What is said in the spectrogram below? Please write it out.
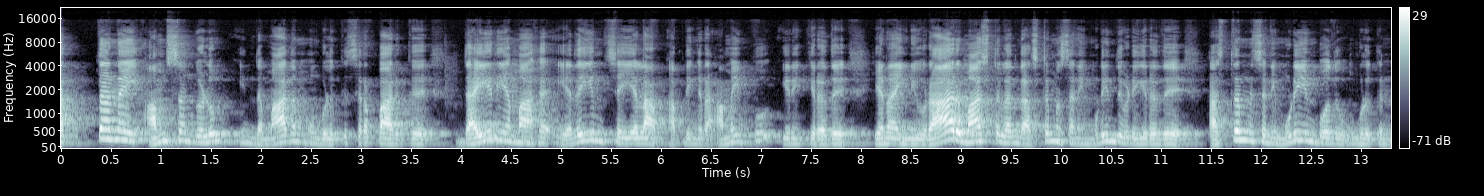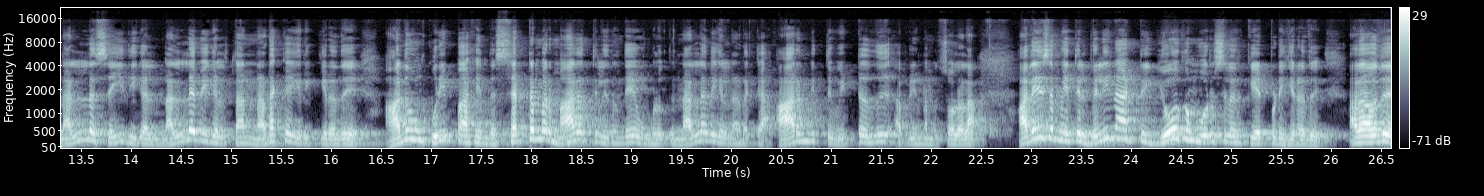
அத்தனை அம்சங்களும் இந்த மாதம் உங்களுக்கு சிறப்பாக இருக்குது தைரியமாக எதையும் செய்யலாம் அப்படிங்கிற அமைப்பு இருக்கிறது. ஏன்னா இனி ஒரு ஆறு மாசத்துல அந்த அஷ்டம சனி முடிந்து விடுகிறது. அஷ்டம சனி முடியும் போது உங்களுக்கு நல்ல செய்திகள் நல்லவைகள் தான் நடக்க இருக்கிறது. அதுவும் குறிப்பாக இந்த செப்டம்பர் மாதத்திலிருந்தே உங்களுக்கு நல்லவைகள் நடக்க ஆரம்பித்து விட்டது அப்படின்னு நம்ம சொல்லலாம். அதே சமயத்தில் வெளிநாட்டு யோகம் ஒரு சிலருக்கு ஏற்படுகிறது. அதாவது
